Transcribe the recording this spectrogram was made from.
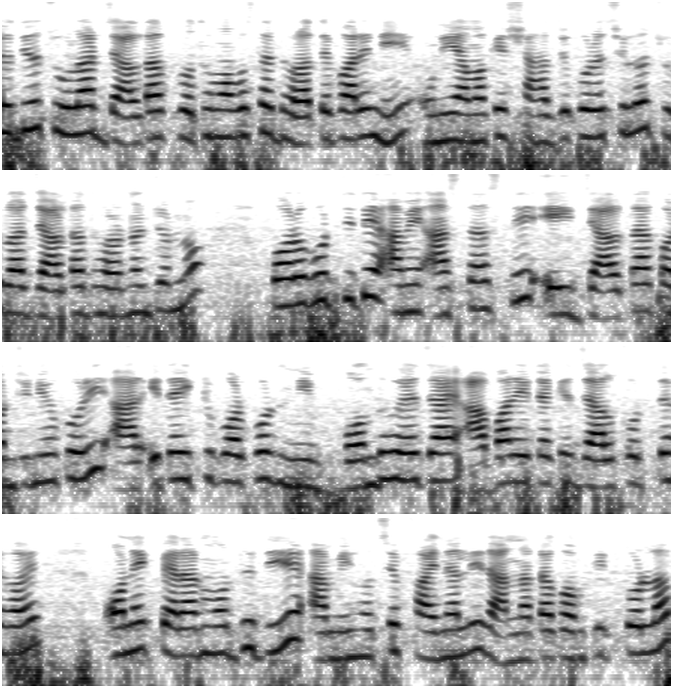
যদিও চুলার জালটা প্রথম অবস্থায় ধরাতে পারিনি, উনি আমাকে সাহায্য করেছিল চুলার জালটা ধরানোর জন্য। পরবর্তীতে আমি আস্তে আস্তে এই জালটা কন্টিনিউ করি, আর এটা একটু পরপর বন্ধ হয়ে যায়, আবার এটাকে জাল করতে হয়। অনেক প্যারার মধ্যে দিয়ে আমি হচ্ছে ফাইনালি রান্নাটা কমপ্লিট করলাম।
